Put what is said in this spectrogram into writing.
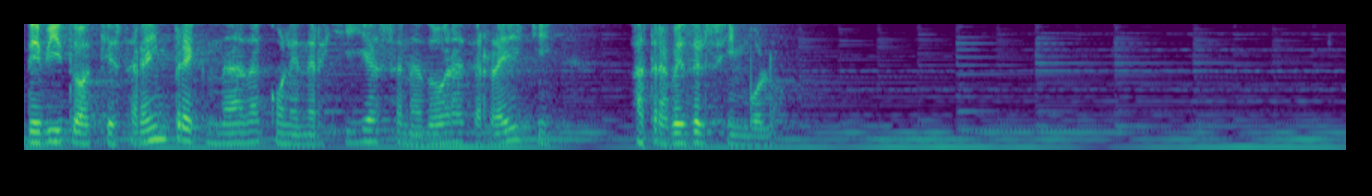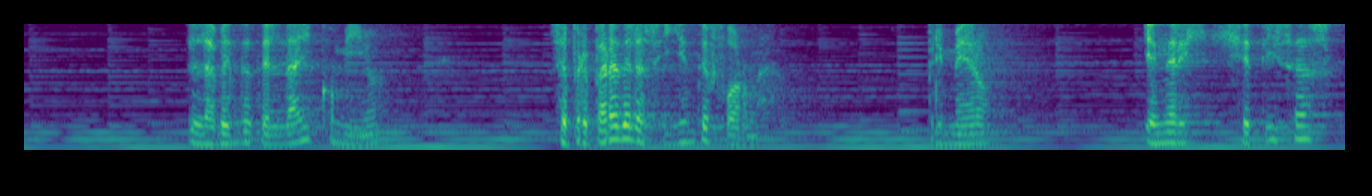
debido a que estará impregnada con la energía sanadora de Reiki a través del símbolo. La venda del laico mío se prepara de la siguiente forma. Primero, energetizas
